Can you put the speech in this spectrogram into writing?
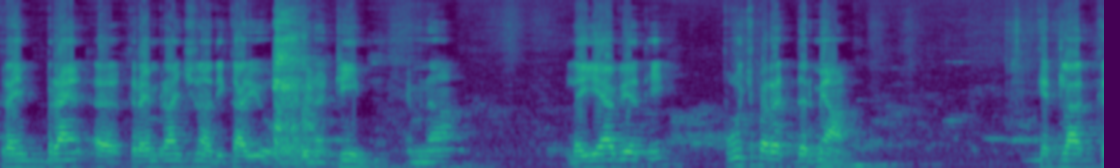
ક્રાઇમ ક્રાઇમ બ્રાન્ચના અધિકારીઓ એમના ટીમ એમના લઈ આવી હતી. પૂછપરછ દરમિયાન કેટલાક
